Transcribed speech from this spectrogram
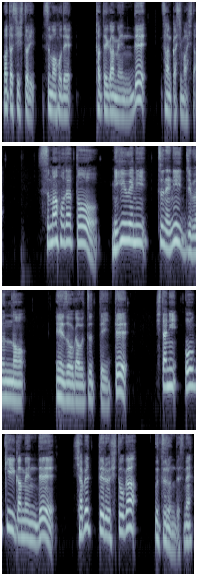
私一人スマホで縦画面で参加しました。スマホだと右上に常に自分の映像が映っていて、下に大きい画面で喋ってる人が映るんですね。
